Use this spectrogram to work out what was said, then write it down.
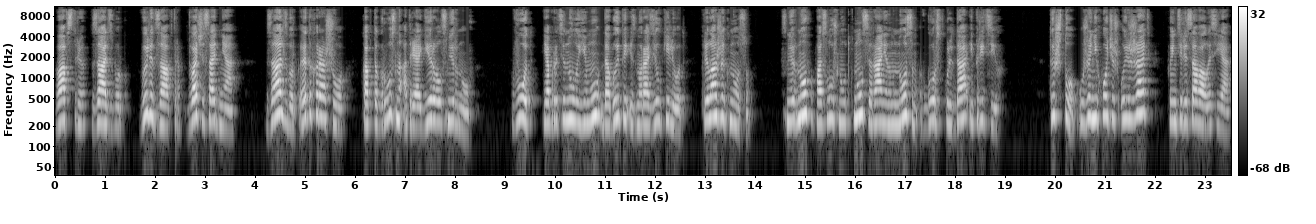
В Австрию, Зальцбург. Вылет завтра, два часа дня. Зальцбург – это хорошо, как-то грустно отреагировал Смирнов. Вот, я протянула ему добытый из морозилки лед. Приложи к носу. Смирнов послушно уткнулся раненым носом в горстку льда и притих. «Ты что, уже не хочешь уезжать?» – поинтересовалась я.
